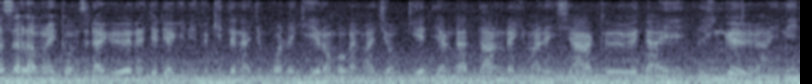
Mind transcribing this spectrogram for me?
Assalamualaikum saudara. Nah, jadi hari ni tu kita nak jemput lagi rombongan Makcik Orchid yang datang dari Malaysia ke Daik Lingga. Ha, ini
